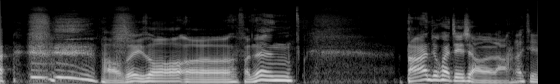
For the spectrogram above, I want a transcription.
好，所以说呃，反正。答案就快揭晓了啦，而且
